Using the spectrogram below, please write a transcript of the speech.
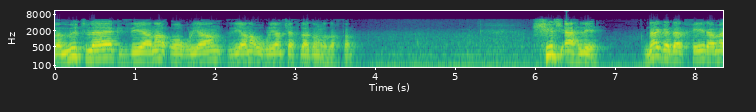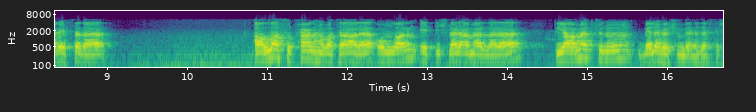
və mütləq ziyana uğrayan, ziyana uğrayan kəslərdən olacaqsan. Şirk əhli nə qədər xeyir əməl etsə də, Allah subhanahu və teala onların etdikləri əməllərə qiyamət günü belə hökm verəcəkdir.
